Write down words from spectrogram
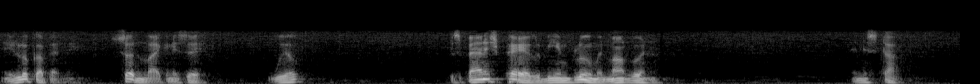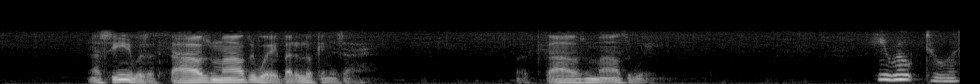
And he look up at me, sudden like, and he said, Will, the Spanish pears will be in bloom at Mount Vernon. And he stopped. And I seen he was a thousand miles away by the look in his eye. A thousand miles away. He wrote to us.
